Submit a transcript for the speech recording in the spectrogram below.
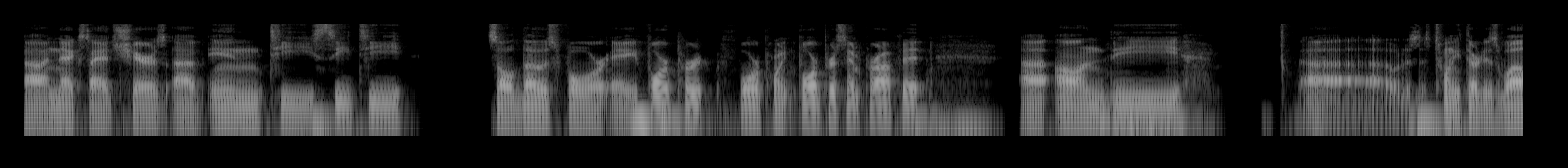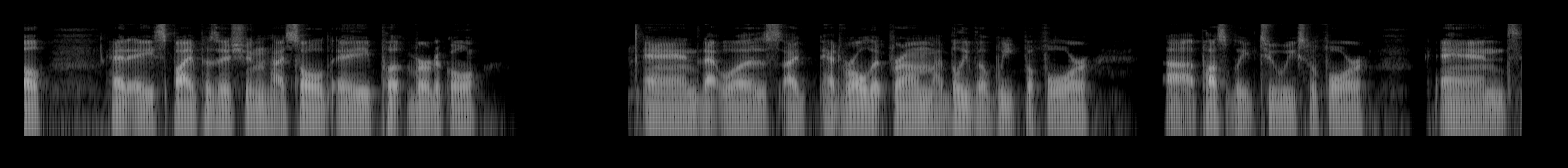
Uh, next, I had shares of NTCT, sold those for a 4 per, 4.4% profit. Uh, on the uh, what is this 23rd as well, had a SPY position. I sold a put vertical, and that was I had rolled it from I believe a week before, uh, possibly two weeks before, and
